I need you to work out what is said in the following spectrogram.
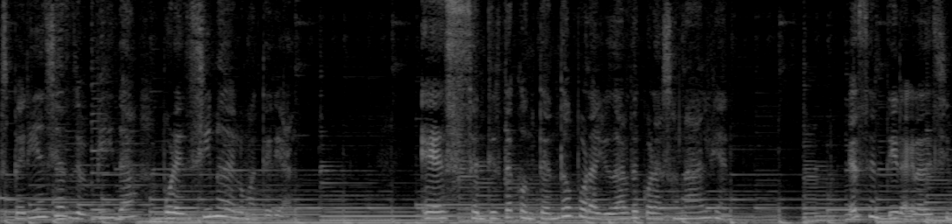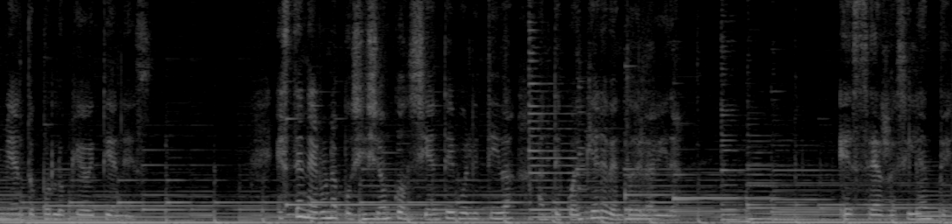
experiencias de vida por encima de lo material. Es sentirte contento por ayudar de corazón a alguien. Es sentir agradecimiento por lo que hoy tienes. Es tener una posición consciente y evolutiva ante cualquier evento de la vida. Es ser resiliente.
